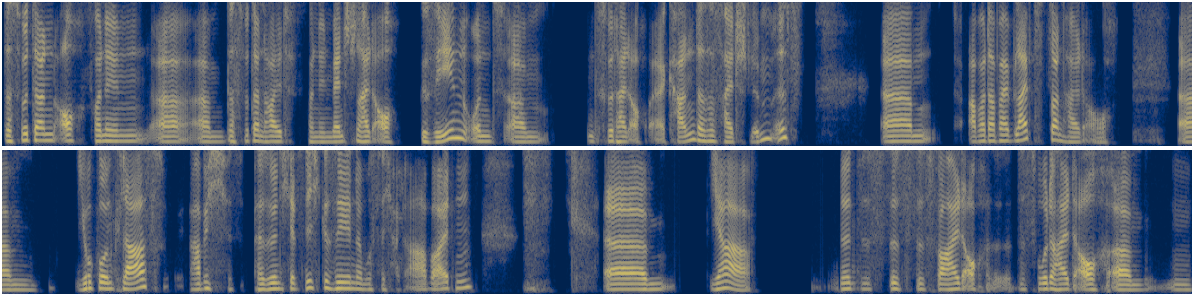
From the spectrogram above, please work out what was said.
das wird dann auch von den, äh, ähm, das wird dann halt von den Menschen halt auch gesehen und ähm, es wird halt auch erkannt, dass es halt schlimm ist. Ähm, aber dabei bleibt es dann halt auch. Ähm, Joko und Klaas habe ich persönlich jetzt nicht gesehen, da musste ich halt arbeiten. ähm, ja, ne, das, das, das war halt auch, das wurde halt auch, ähm,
